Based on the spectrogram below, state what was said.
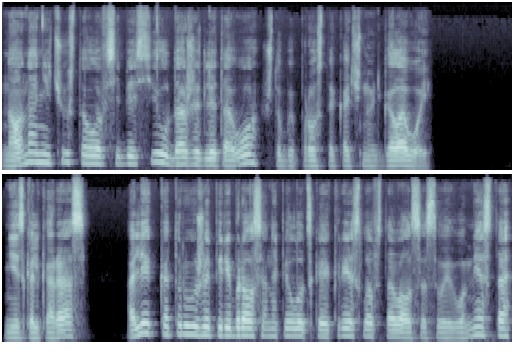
но она не чувствовала в себе сил даже для того, чтобы просто качнуть головой. Несколько раз Олег, который уже перебрался на пилотское кресло, вставал со своего места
